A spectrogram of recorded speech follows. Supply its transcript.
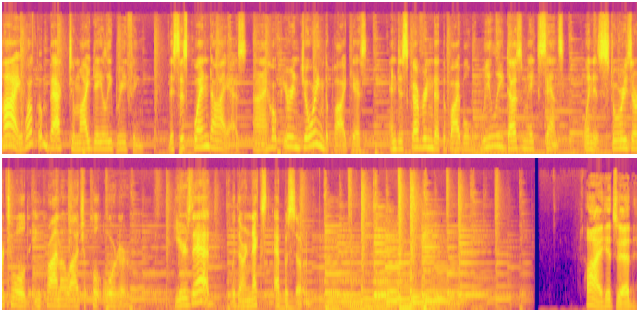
Hi, welcome back to my daily briefing. This is Gwen Diaz, and I hope you're enjoying the podcast and discovering that the Bible really does make sense when its stories are told in chronological order. Here's Ed with our next episode. Hi, it's Ed.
